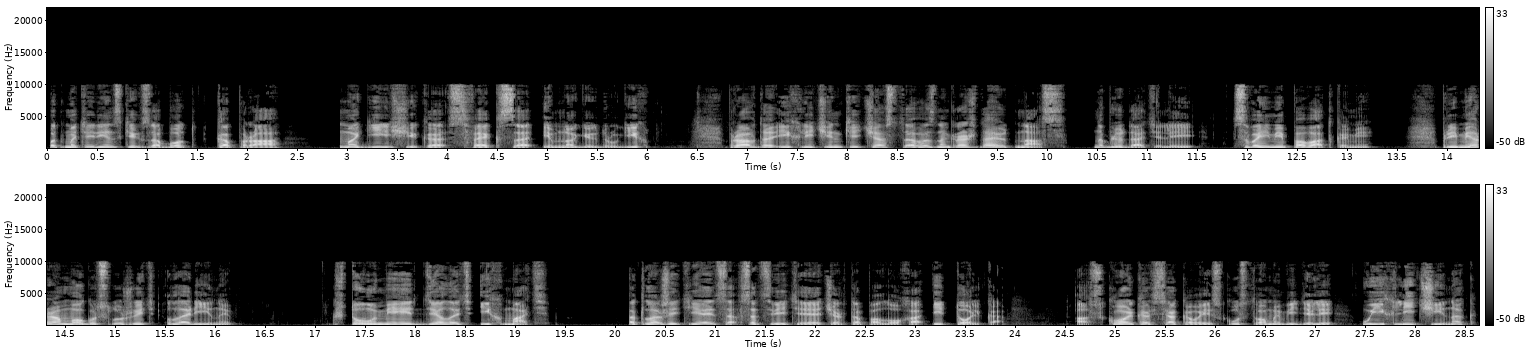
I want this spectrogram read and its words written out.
от материнских забот капра, могильщика, сфекса и многих других – Правда, их личинки часто вознаграждают нас, наблюдателей, своими повадками. Примером могут служить ларины. Что умеет делать их мать? Отложить яйца в соцветие чертополоха и только. А сколько всякого искусства мы видели у их личинок?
